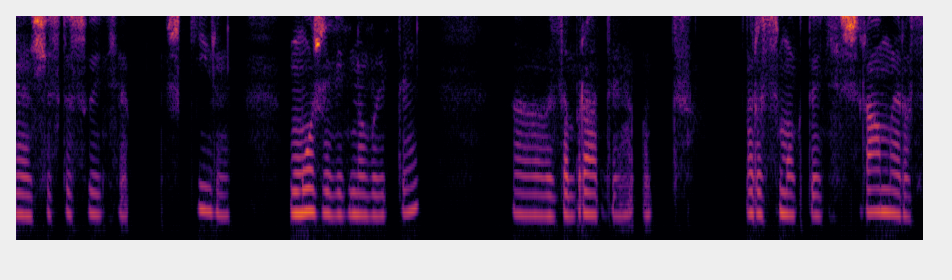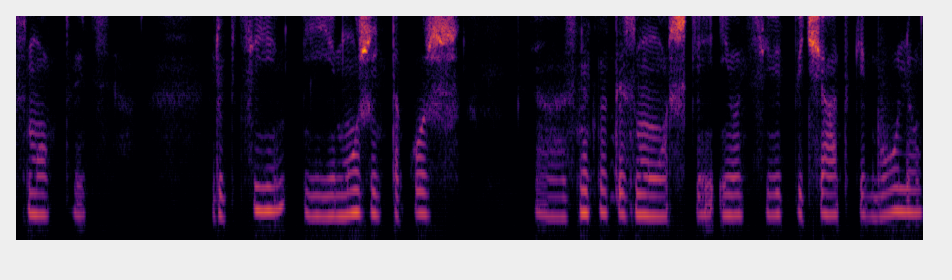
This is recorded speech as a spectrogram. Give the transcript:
е, що стосується шкіри, може відновити, е, забрати, от розсмоктуються шрами, розсмоктуються рубці і можуть також е, зникнути зморшки і оці відпечатки болю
